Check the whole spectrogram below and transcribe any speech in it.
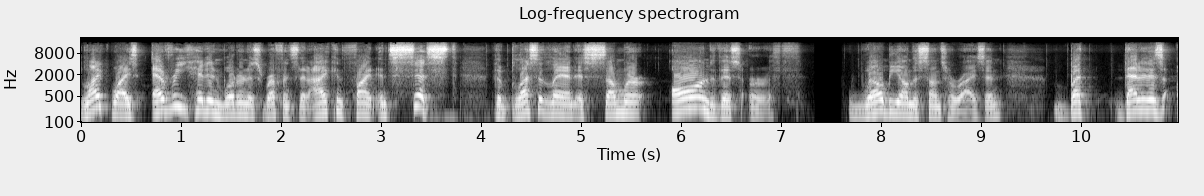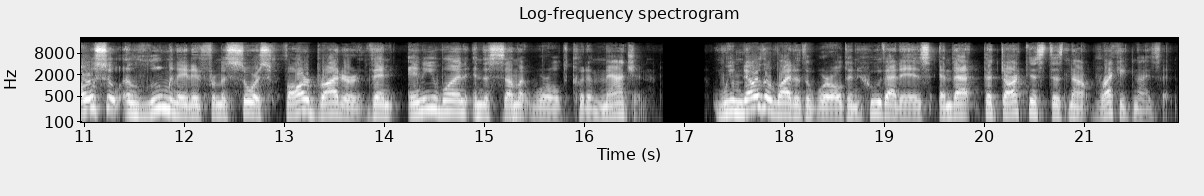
Likewise, every hidden wilderness reference that I can find insists the blessed land is somewhere on this earth, well beyond the sun's horizon, but that it is also illuminated from a source far brighter than anyone in the sunlit world could imagine. We know the light of the world and who that is, and that the darkness does not recognize it.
